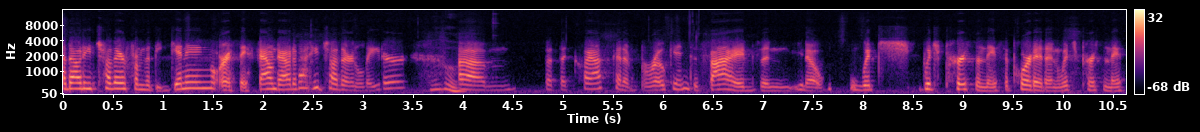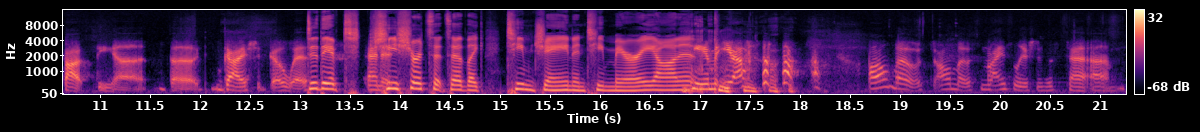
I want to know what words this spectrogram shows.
about each other from the beginning or if they found out about each other later. Um, but the class kind of broke into sides, and you know which which person they supported and which person they thought the uh, the guy should go with. Did they have t- t-shirts that said like Team Jane and Team Mary on it? Team, yeah. almost, almost. My solution was to um,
